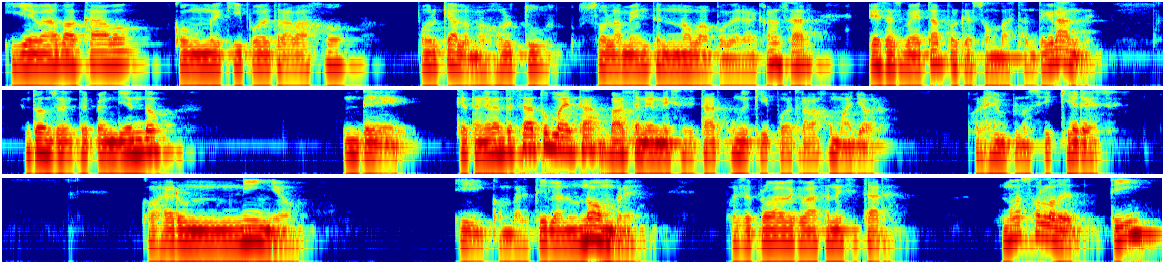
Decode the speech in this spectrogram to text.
y llevado a cabo con un equipo de trabajo porque a lo mejor tú solamente no vas a poder alcanzar esas metas porque son bastante grandes. Entonces, dependiendo de qué tan grande sea tu meta, va a tener necesitar un equipo de trabajo mayor. Por ejemplo, si quieres coger un niño y convertirlo en un hombre, pues es probable que vas a necesitar no solo de ti,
